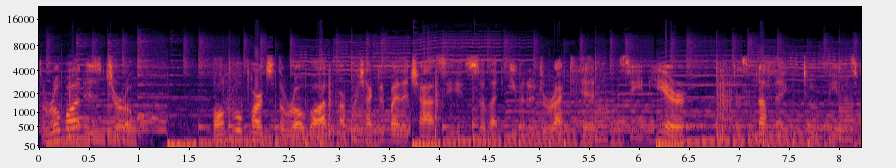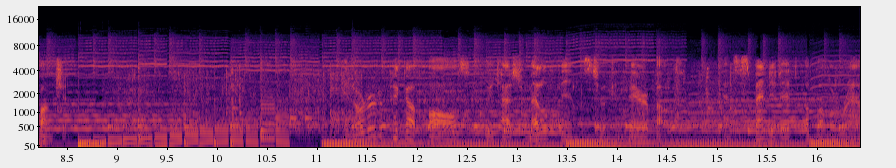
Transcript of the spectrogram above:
The robot is durable. Vulnerable parts of the robot are protected by the chassis so that even a direct hit, seen here, does nothing to impede its function. In order to pick up balls, we attached metal fins to a conveyor belt and suspended it above a ramp.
